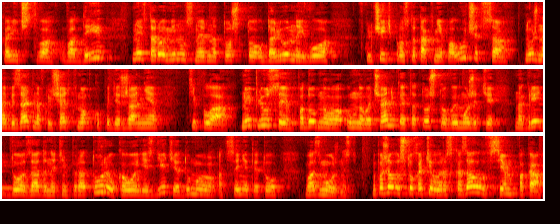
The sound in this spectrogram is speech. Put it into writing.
количество воды. Ну и второй минус, наверное, то, что удаленно его включить просто так не получится. Нужно обязательно включать кнопку поддержания тепла. Ну и плюсы подобного умного чайника это то, что вы можете нагреть до заданной температуры. У кого есть дети, я думаю, оценят эту возможность. Ну, пожалуй, что хотел, рассказал. Всем пока!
